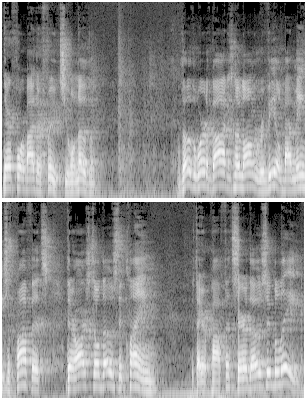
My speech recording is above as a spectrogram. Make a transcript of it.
Therefore, by their fruits you will know them. Though the Word of God is no longer revealed by means of prophets, there are still those that claim that they are prophets. There are those who believe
